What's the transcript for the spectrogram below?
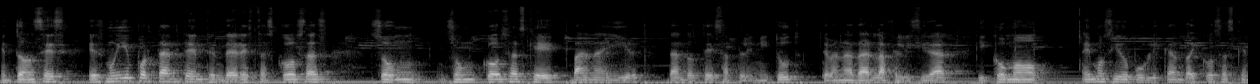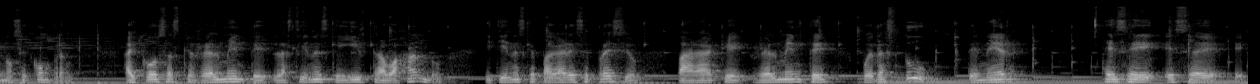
Entonces es muy importante entender estas cosas, son, son cosas que van a ir dándote esa plenitud, te van a dar la felicidad. Y como hemos ido publicando hay cosas que no se compran, hay cosas que realmente las tienes que ir trabajando y tienes que pagar ese precio para que realmente puedas tú tener ese, ese,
